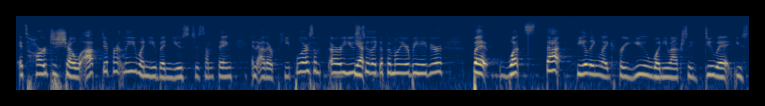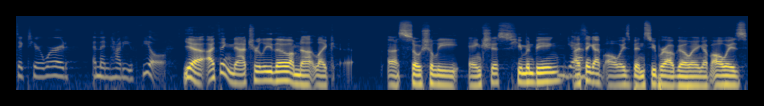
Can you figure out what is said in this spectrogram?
It's hard to show up differently when you've been used to something and other people are some are used Yep. to like a familiar behavior. But what's that feeling like for you when you actually do it? You stick to your word, and then how do you feel? Yeah, I think naturally though, I'm not like a socially anxious human being. Yeah. I think I've always been super outgoing. I've always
